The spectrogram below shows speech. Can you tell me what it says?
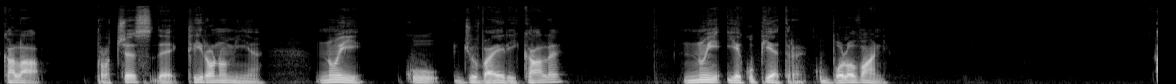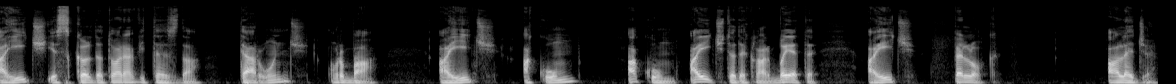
ca la proces de clironomie. Nu-i cu juvaierii cale, nu e cu pietre, cu bolovani. Aici e scăldătoarea vitezda. Te arunci, orba. Aici, acum, acum. Aici te declar, băiete. Aici, pe loc. Alege.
